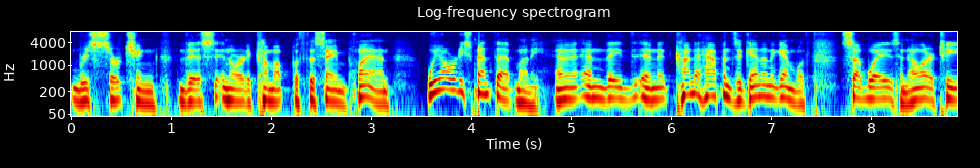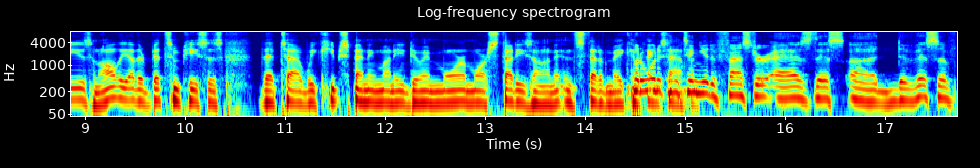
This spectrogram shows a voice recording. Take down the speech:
researching this in order to come up with the same plan. We already spent that money, and and they and it kind of happens again and again with subways and LRTs and all the other bits and pieces that uh, we keep spending money doing more and more studies on instead of making. but would it happen. continue to fester as this uh, divisive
